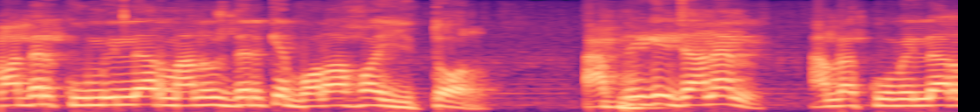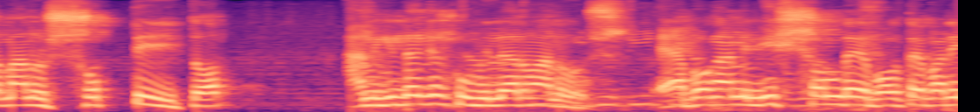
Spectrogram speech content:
আমাদের কুমিল্লার মানুষদেরকে বলা হয় ইতর। আপনি কি জানেন আমরা কুমিল্লার মানুষ সত্যি ইতর? আমি কিন্তু একজন কুমিল্লার মানুষ এবং আমি নিঃসন্দেহে বলতে পারি,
